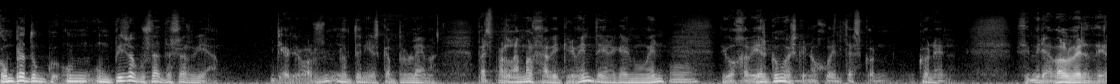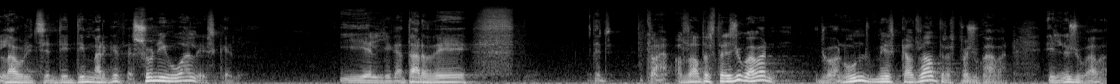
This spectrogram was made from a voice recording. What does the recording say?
compra't un, un, un pis al costat de Sarrià. I llavors no tenies cap problema. Vaig parlar amb el Javi Clemente en aquell moment. Mm. Digo, Javier, ¿cómo es que no cuentas con, con él? Dice, mira, Valverde, Lauritsen, Tintín Márquez son iguales que él. I el llega tarde... Clar, els altres tres jugaven. Jugaven uns més que els altres, però jugaven. Ell no jugava.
